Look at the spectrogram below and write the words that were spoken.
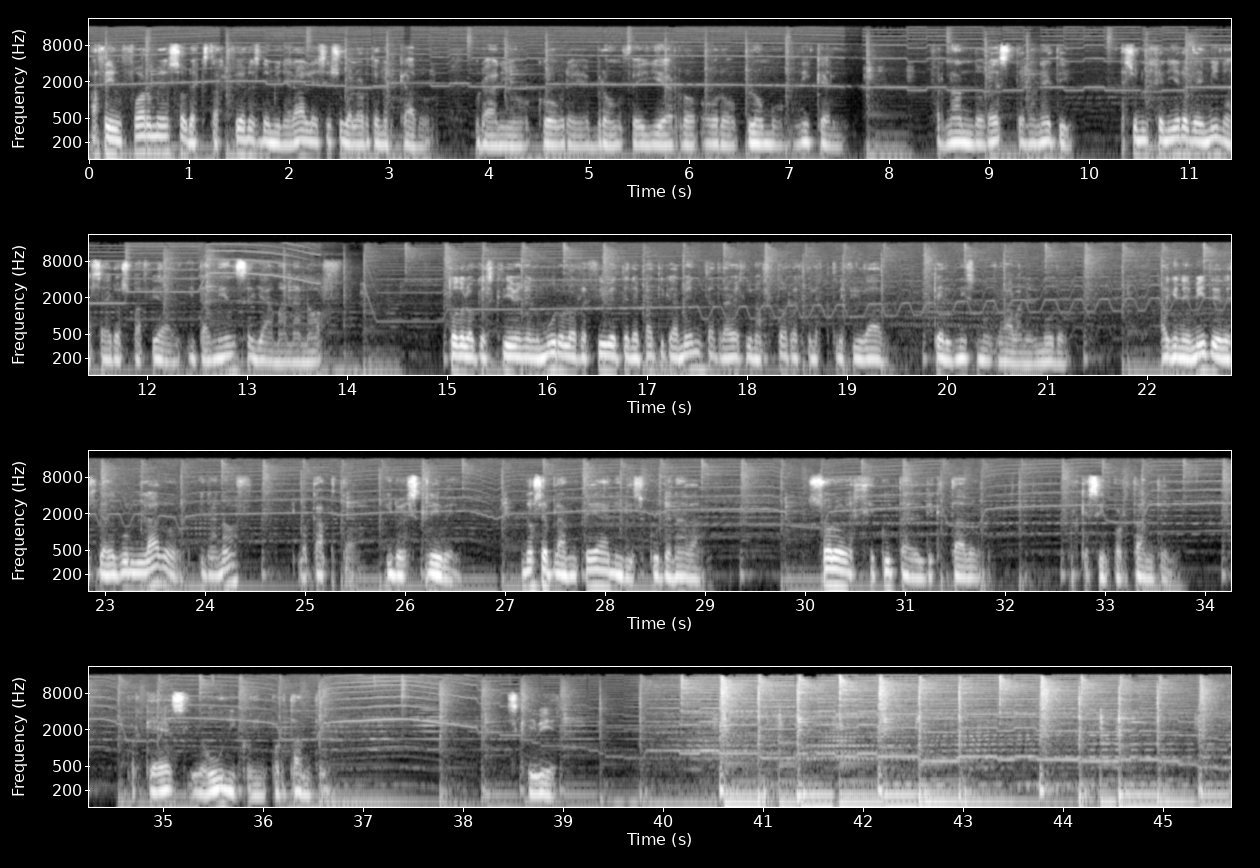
Hace informes sobre extracciones de minerales y su valor de mercado, uranio, cobre, bronce, hierro, oro, plomo, níquel. Fernando Oreste Nanetti es un ingeniero de minas aeroespacial y también se llama Nanov. Todo lo que escribe en el muro lo recibe telepáticamente a través de unas torres de electricidad que él mismo graba en el muro. Alguien emite desde algún lado y Nanov lo capta y lo escribe. No se plantea ni discute nada solo ejecuta el dictado porque es importante, porque es lo único importante. Escribir.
